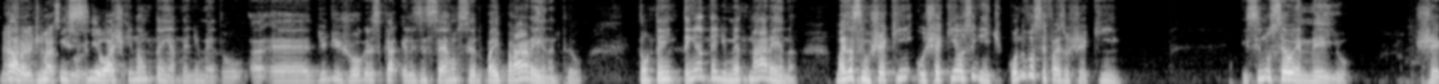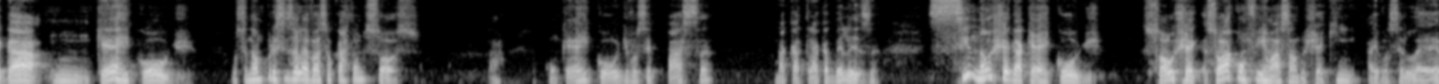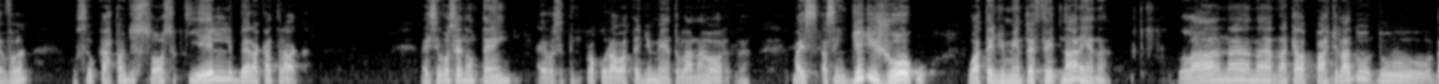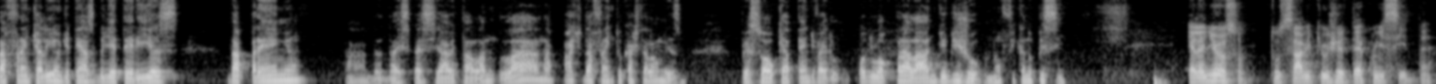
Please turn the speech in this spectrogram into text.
Me Cara, ajude no PC eu acho que não tem atendimento. É, é, dia de jogo eles, eles encerram cedo para ir para a arena, entendeu? Então tem, tem atendimento na arena. Mas assim, o check-in o check é o seguinte: quando você faz o check-in, e se no seu e-mail chegar um QR Code, você não precisa levar seu cartão de sócio. Tá? Com QR Code você passa na catraca, beleza. Se não chegar QR Code, só, o só a confirmação do check-in, aí você leva o seu cartão de sócio que ele libera a catraca. Aí se você não tem, aí você tem que procurar o atendimento lá na hora, tá? Mas assim, dia de jogo, o atendimento é feito na arena. Lá na, na, naquela parte lá do, do, da frente ali, onde tem as bilheterias da Premium, tá? da, da, especial e tal, lá, lá na parte da frente do Castelão mesmo pessoal que atende vai todo louco para lá no dia de jogo, não fica no PC. Elenilson, tu sabe que o GT é conhecido, né?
